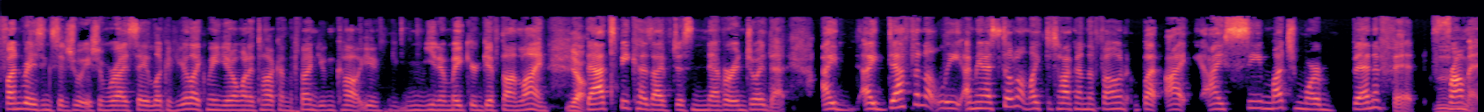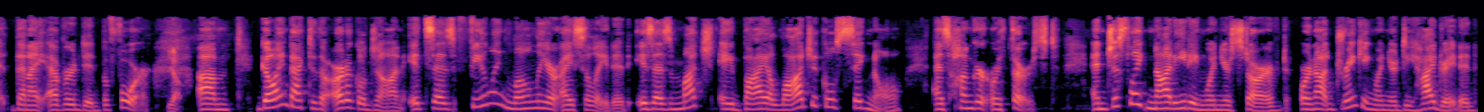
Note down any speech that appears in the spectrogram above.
fundraising situation where I say, "Look, if you're like me, you don't want to talk on the phone. You can call you, you know, make your gift online." Yeah, that's because I've just never enjoyed that. I, I definitely. I mean, I still don't like to talk on the phone, but I, I see much more benefit mm. from it than I ever did before. Yeah. Um, going back to the article, John, it says feeling lonely or isolated is as much a biological signal as hunger or thirst. And just like not eating when you're starved or not drinking when you're dehydrated,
